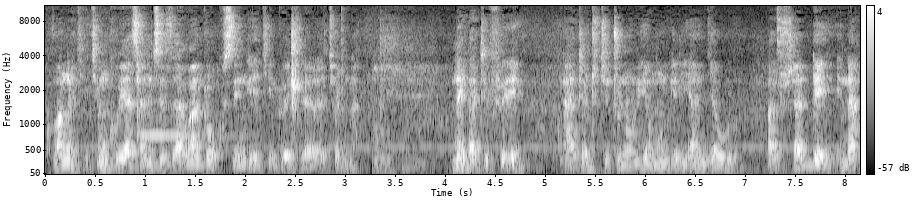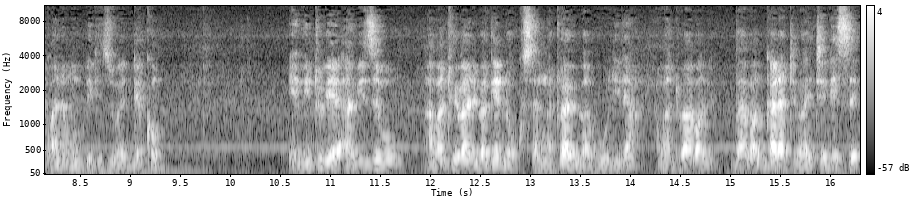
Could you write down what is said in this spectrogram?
kubanga kyekimu ku byasanyusiza abantu okusinga ekintu ekirala kyonna. Naye kati ffe ate tukitunulire mu ngeri ya njawulo batutadde ennaku ana mu bbiri ziweddeko. Ebintu bya- bizibu abantu bye baali bagenda okusanga twabibabuulira abantu baba- babaggala tebategese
